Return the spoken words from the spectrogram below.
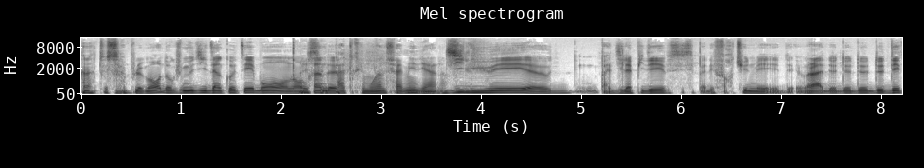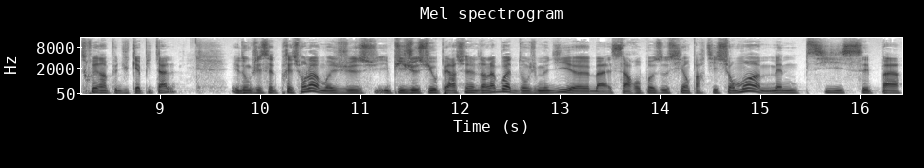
tout simplement. Donc je me dis d'un côté bon, on est en train de patrimoine familial. diluer, euh, pas dilapider, parce que c'est pas des fortunes, mais de, voilà, de, de, de, de détruire un peu du capital. Et donc j'ai cette pression-là. Moi, je suis, et puis je suis opérationnel dans la boîte, donc je me dis, bah, ça repose aussi en partie sur moi, même si c'est pas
